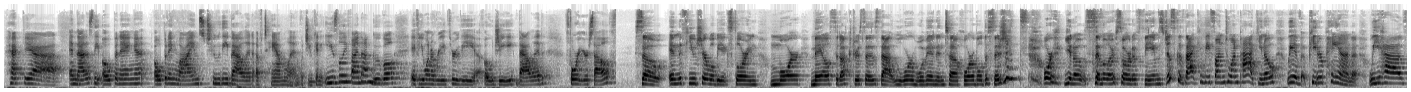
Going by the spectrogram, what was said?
Heck yeah. And that is the opening opening lines to the Ballad of Tamlin, which you can easily find on Google if you want to read through the OG ballad for yourself. So, in the future, we'll be exploring more male seductresses that lure women into horrible decisions or, you know, similar sort of themes, just because that can be fun to unpack. You know, we have Peter Pan, we have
